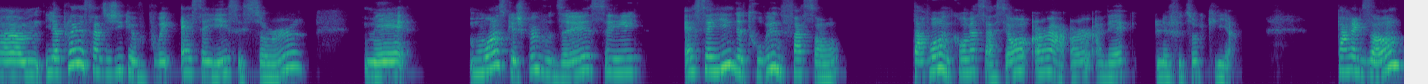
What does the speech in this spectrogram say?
Euh, il y a plein de stratégies que vous pouvez essayer, c'est sûr, mais moi, ce que je peux vous dire, c'est essayer de trouver une façon d'avoir une conversation un à un avec le futur client. Par exemple,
